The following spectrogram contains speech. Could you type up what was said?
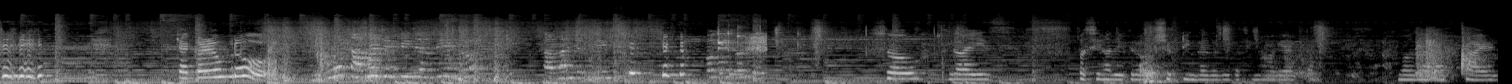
क्या कर रहे हो ब्रो सो गाइस पसीना देख रहे हो शिफ्टिंग कर करके पसीना आ गया एकदम। बहुत ज़्यादा टायर्ड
